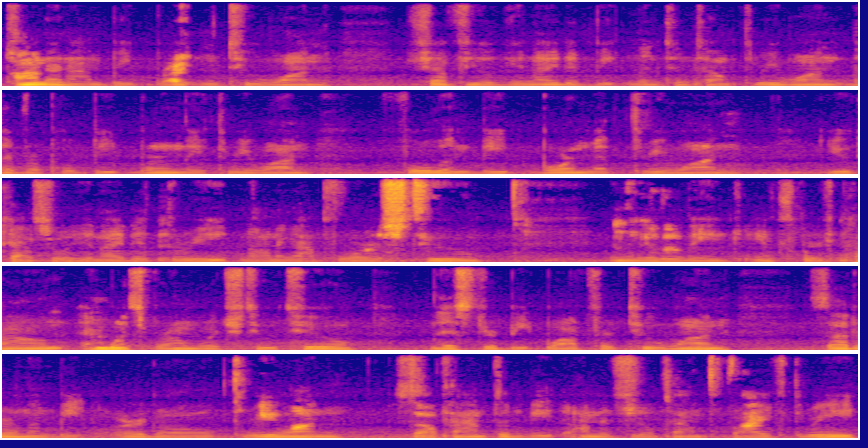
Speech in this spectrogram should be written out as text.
Tottenham beat Brighton 2 1. Sheffield United beat Luton Town 3 1. Liverpool beat Burnley 3 1. Fulham beat Bournemouth 3 1. Newcastle United 3. Nottingham Forest 2. In the other league, Ipswich Town and West Bromwich 2 2. Leicester beat Watford 2 1. Sunderland beat Argyle 3 1. Southampton beat Huddersfield Town 5 3.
